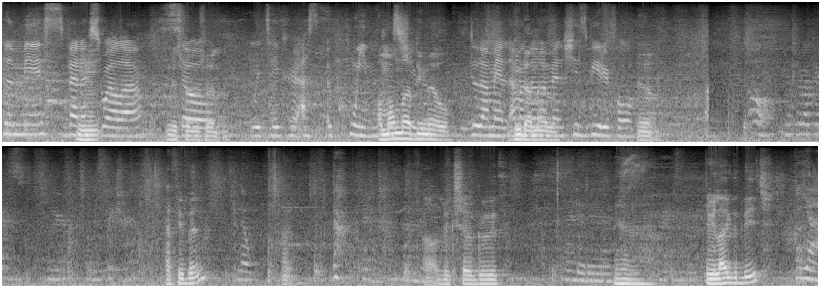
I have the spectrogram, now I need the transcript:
the Miss Venezuela. Miss so Venezuela. we take her as a queen. Amanda she- Dumel. Dudamel. Amanda Dudamel. Dudamel. She's beautiful. Yeah. Oh, progress here in this picture. Have you been? No. Oh, it looks so good. It is. Yeah. Do you like the beach? Yeah.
